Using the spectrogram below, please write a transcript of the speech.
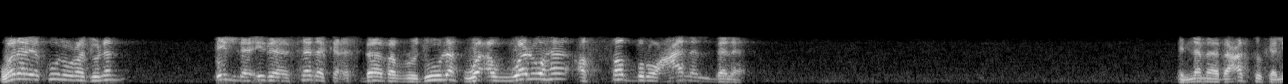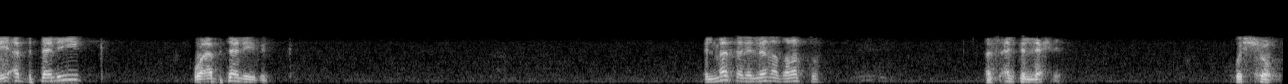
ولا يكون رجلا إلا إذا سلك أسباب الرجولة وأولها الصبر على البلاء. إنما بعثتك لأبتليك وأبتلي بك. المثل اللي أنا ضربته مسألة اللحية والشغل.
